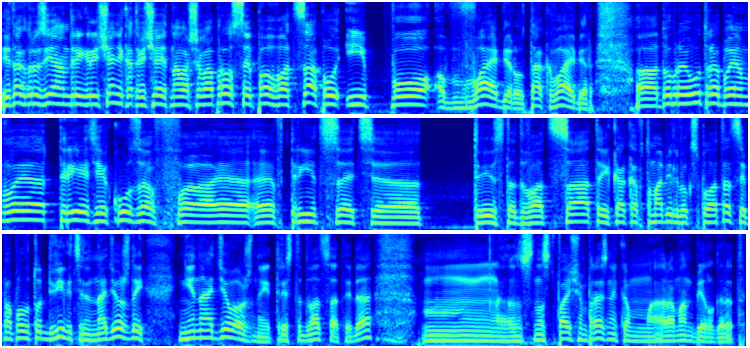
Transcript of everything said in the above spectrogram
Итак, друзья, Андрей Гречаник отвечает на ваши вопросы по WhatsApp и по Вайберу. Так, Вайбер. А, доброе утро, BMW, третий кузов э, F30 320 как автомобиль в эксплуатации по поводу двигателя. Надежный, ненадежный. 320 да? С наступающим праздником, Роман Белгород.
